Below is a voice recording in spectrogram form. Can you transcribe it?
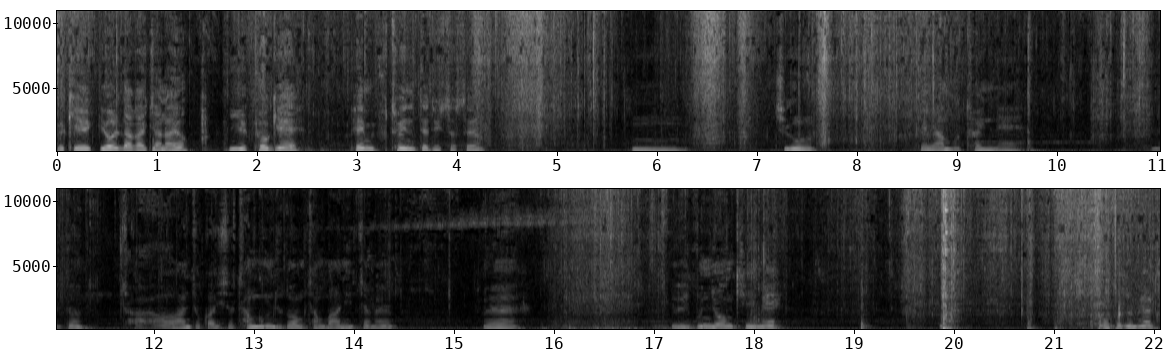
이렇게 열다가 있잖아요. 이 벽에 뱀이 붙어 있는 때도 있었어요. 음, 지금은 뱀이 안 붙어 있네. 일단 저 안쪽까지 있어. 잠금주도 왕창 많이 있잖아요. 예. 여기 문 연 김에 청소 좀 해야겠다.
